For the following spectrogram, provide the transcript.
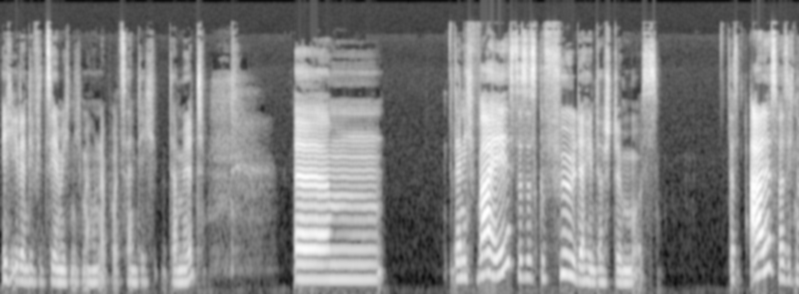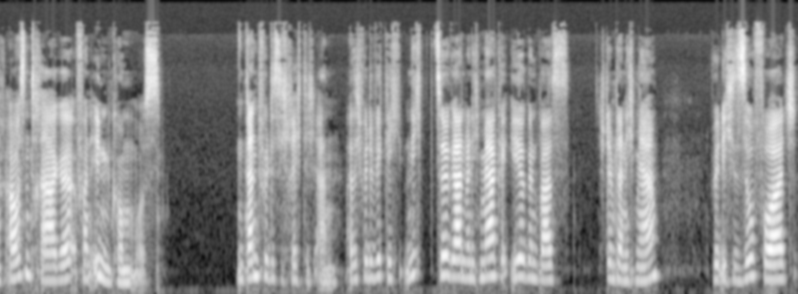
ich identifiziere mich nicht mehr hundertprozentig damit. Ähm, denn ich weiß, dass das Gefühl dahinter stimmen muss. Dass alles, was ich nach außen trage, von innen kommen muss. Und dann fühlt es sich richtig an. Also ich würde wirklich nicht zögern, wenn ich merke, irgendwas stimmt da nicht mehr, würde ich sofort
